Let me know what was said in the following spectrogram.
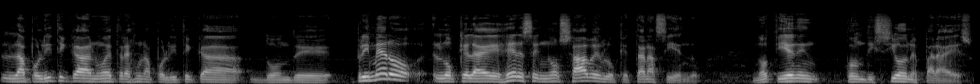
la política nuestra es una política donde, primero, los que la ejercen no saben lo que están haciendo, no tienen condiciones para eso.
